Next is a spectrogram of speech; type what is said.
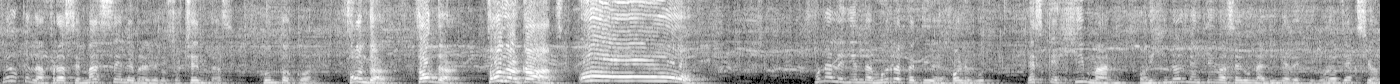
Creo que la frase más célebre de los ochentas, junto con Thunder, Thunder, Thundercats, ¡Oh! Una leyenda muy repetida en Hollywood es que He-Man originalmente iba a ser una línea de figuras de acción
